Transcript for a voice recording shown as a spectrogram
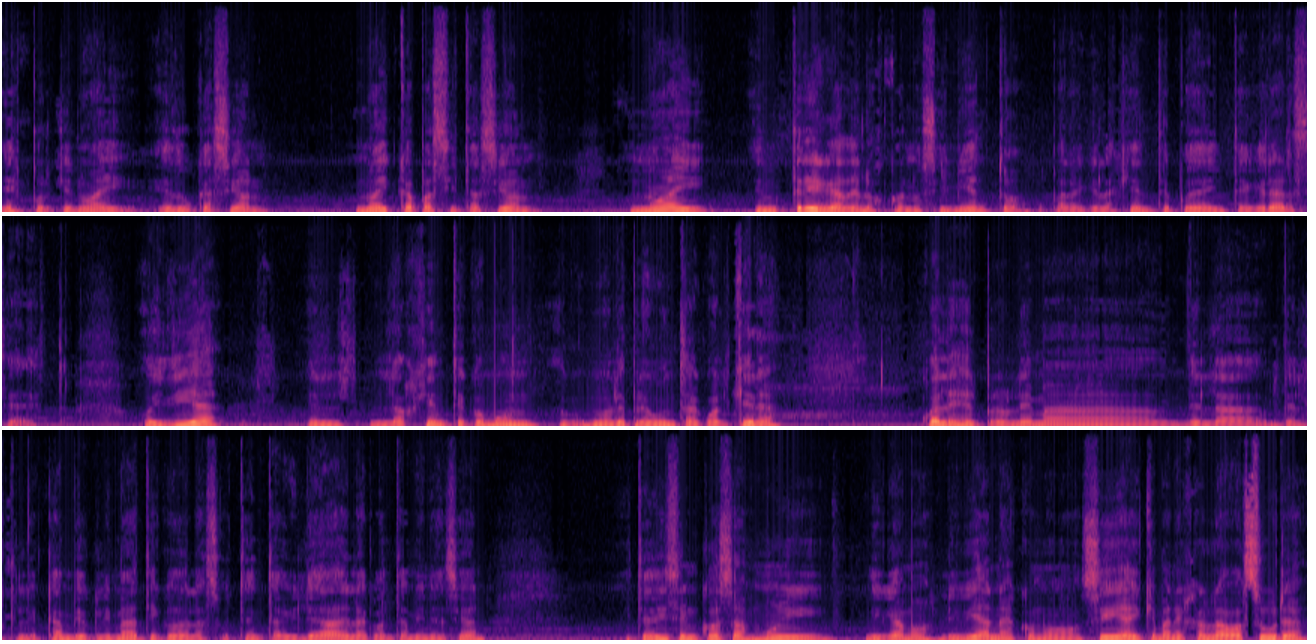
es porque no hay educación, no hay capacitación, no hay entrega de los conocimientos para que la gente pueda integrarse a esto. Hoy día la gente común, uno le pregunta a cualquiera, ¿cuál es el problema del cambio climático, de la sustentabilidad, de la contaminación? Y te dicen cosas muy, digamos, livianas, como sí, hay que manejar la basura,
